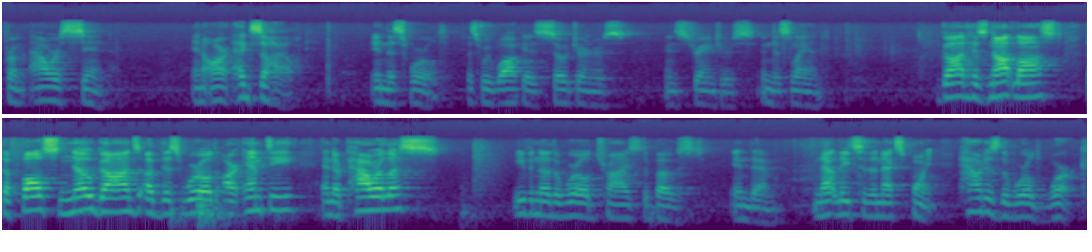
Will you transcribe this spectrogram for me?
from our sin and our exile in this world as we walk as sojourners and strangers in this land. God has not lost. The false no gods of this world are empty and they're powerless, even though the world tries to boast in them. And that leads to the next point. How does the world work?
